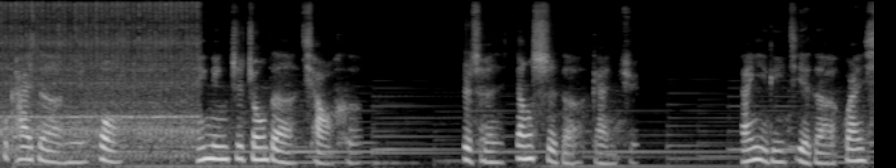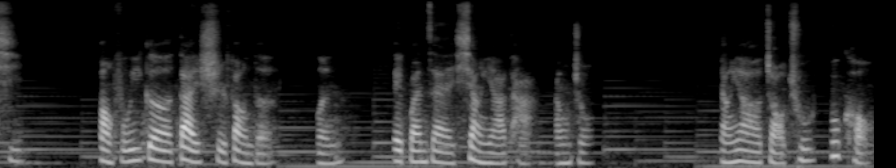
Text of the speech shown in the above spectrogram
不开的迷惑，冥冥之中的巧合，似曾相识的感觉，难以理解的关系，仿佛一个待释放的魂，被关在象牙塔当中，想要找出出口，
